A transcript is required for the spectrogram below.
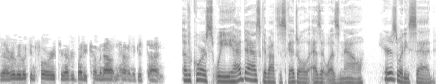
Uh, really looking forward to everybody coming out and having a good time. Of course, we had to ask about the schedule as it was now. Here's what he said.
